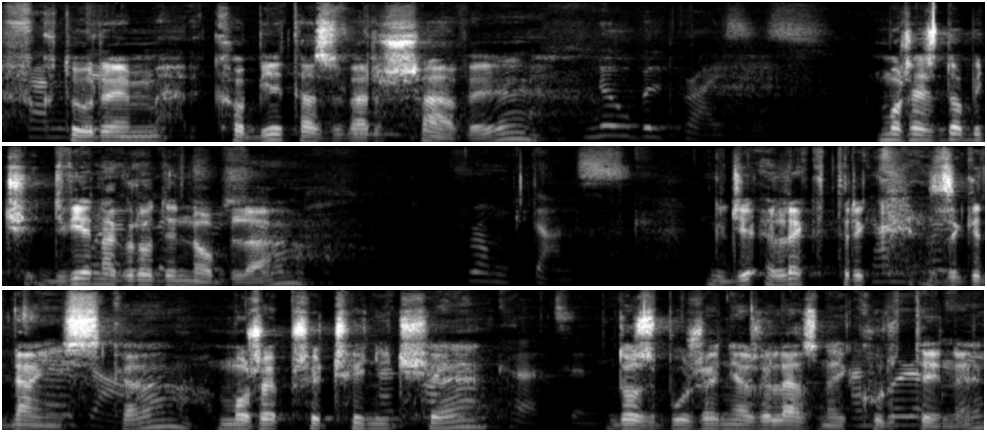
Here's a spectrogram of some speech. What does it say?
w którym kobieta z Warszawy może zdobyć dwie nagrody Nobla, gdzie elektryk z Gdańska może przyczynić się do zburzenia żelaznej kurtyny,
